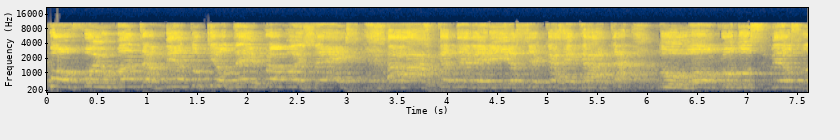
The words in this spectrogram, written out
Qual foi o mandamento que eu dei para Moisés? A arca deveria ser carregada no ombro dos meus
